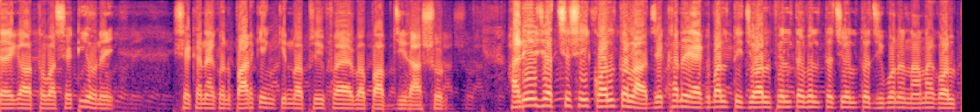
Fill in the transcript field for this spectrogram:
জায়গা অথবা সেটিও নেই। সেখানে এখন পার্কিং কিংবা ফ্রি ফায়ার বা পাবজির আসর। হারিয়ে যাচ্ছে সেই কলতলা, যেখানে এক বালতি জল ফেলতে ফেলতে চলতো জীবনে নানা গল্প,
